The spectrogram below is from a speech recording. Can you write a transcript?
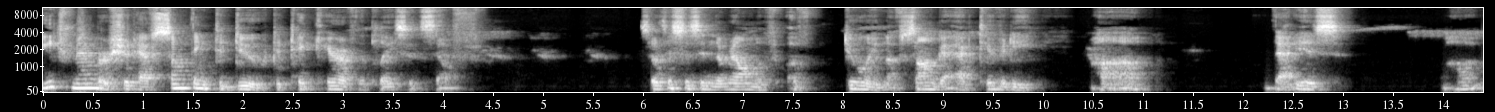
Each member should have something to do to take care of the place itself. So, this is in the realm of, of doing, of Sangha activity uh, that is uh,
